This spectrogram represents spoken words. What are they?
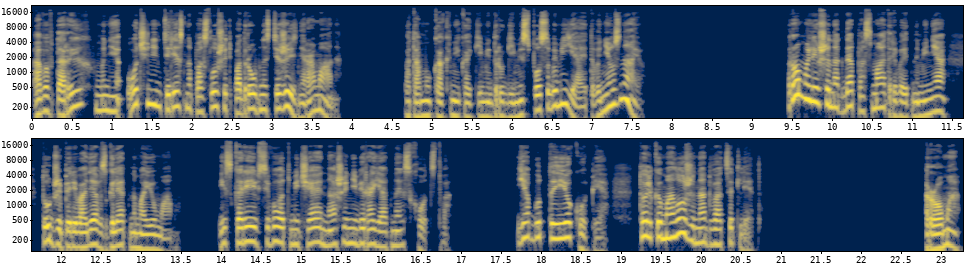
А во-вторых, мне очень интересно послушать подробности жизни Романа, потому как никакими другими способами я этого не узнаю. Рома лишь иногда посматривает на меня, тут же переводя взгляд на мою маму, и, скорее всего, отмечая наше невероятное сходство — я будто ее копия, только моложе на 20 лет. «Рома,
